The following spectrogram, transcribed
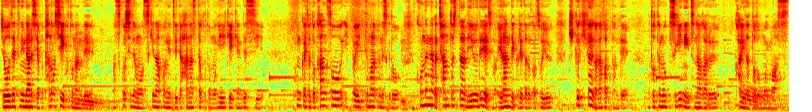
饒舌になるしやっぱ楽しいことなんで、うん。まあ、少しでも好きな本について話せたこともいい経験ですし今回ちょっと感想をいっぱい言ってもらったんですけど、ん。こんなになんかちゃんとした理由でその選んでくれたとかそういう聞く機会がなかったんでとても次につながる回だったと思います。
